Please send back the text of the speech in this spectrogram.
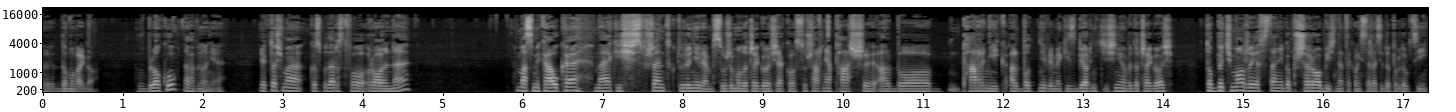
y, domowego? W bloku? Na pewno nie. Jak ktoś ma gospodarstwo rolne, ma smykałkę, ma jakiś sprzęt, który, nie wiem, służy mu do czegoś jako suszarnia paszy, albo parnik, albo, nie wiem, jakiś zbiornik ciśnieniowy do czegoś, to być może jest w stanie go przerobić na taką instalację do produkcji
